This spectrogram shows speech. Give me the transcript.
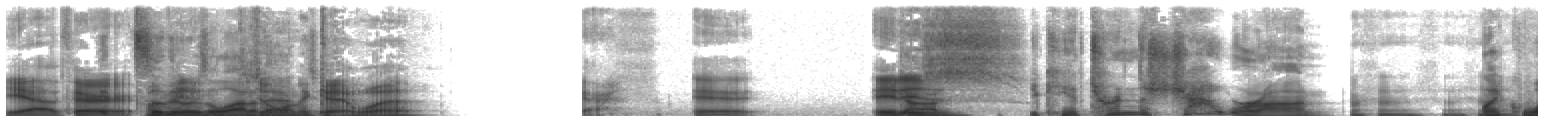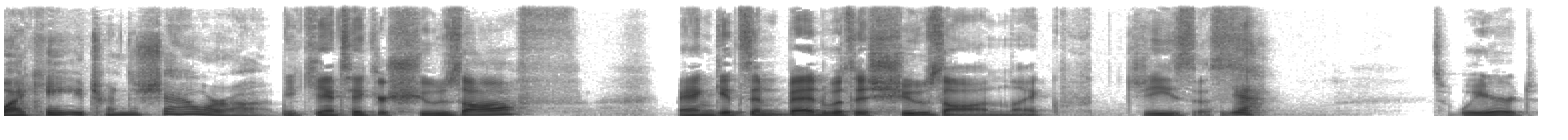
Yeah. There, So there was a lot you of don't want to get wet. it, it God. is. You can't turn the shower on. Mhm. Mhm. Like, why can't you turn the shower on? you can't take your shoes off. Man gets in bed with his shoes on. Like Jesus. Yeah, it's weird.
